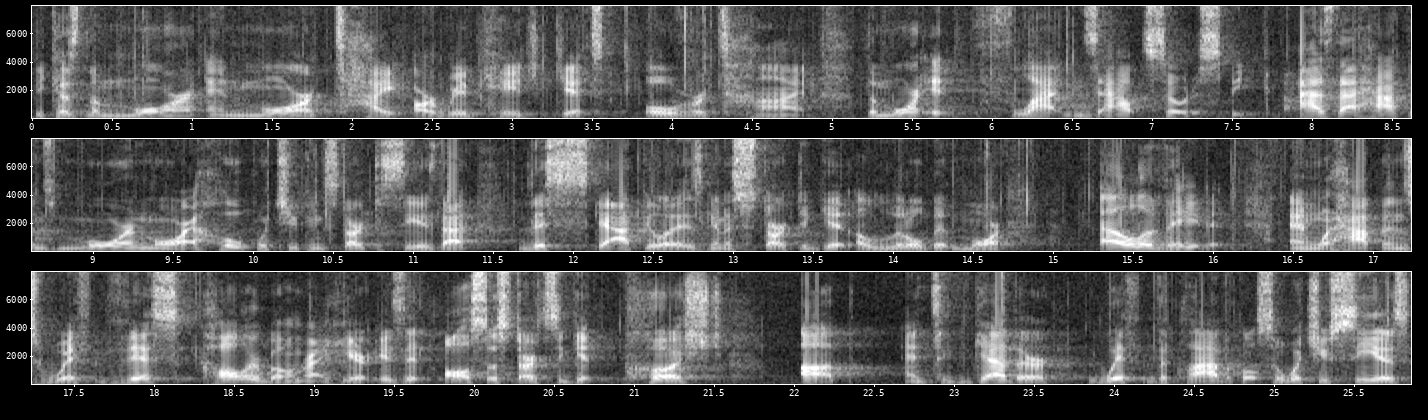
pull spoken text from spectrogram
because the more and more tight our rib cage gets over time, the more it flattens out, so to speak. As that happens more and more, I hope what you can start to see is that this scapula is gonna start to get a little bit more elevated. And what happens with this collarbone right here is it also starts to get pushed up and together with the clavicle. So what you see is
